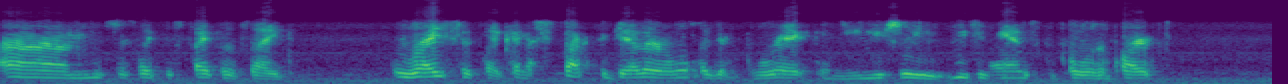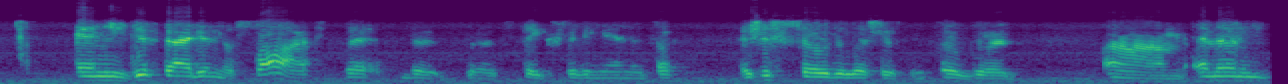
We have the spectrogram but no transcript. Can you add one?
um, which is like this type of like rice that's like kind of stuck together, almost like a brick, and you usually use your hands to pull it apart. And you dip that in the sauce that the, the steak's sitting in and stuff. It's just so delicious and so good. Um, and then,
